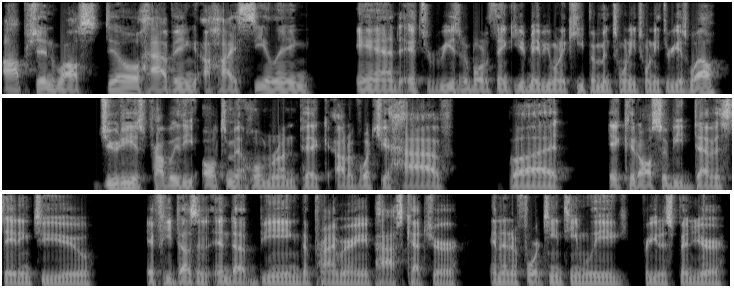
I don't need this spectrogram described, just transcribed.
option while still having a high ceiling. And it's reasonable to think you'd maybe want to keep him in 2023 as well. Jeudy is probably the ultimate home run pick out of what you have, but it could also be devastating to you if he doesn't end up being the primary pass catcher and in a 14 team league for you to spend your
